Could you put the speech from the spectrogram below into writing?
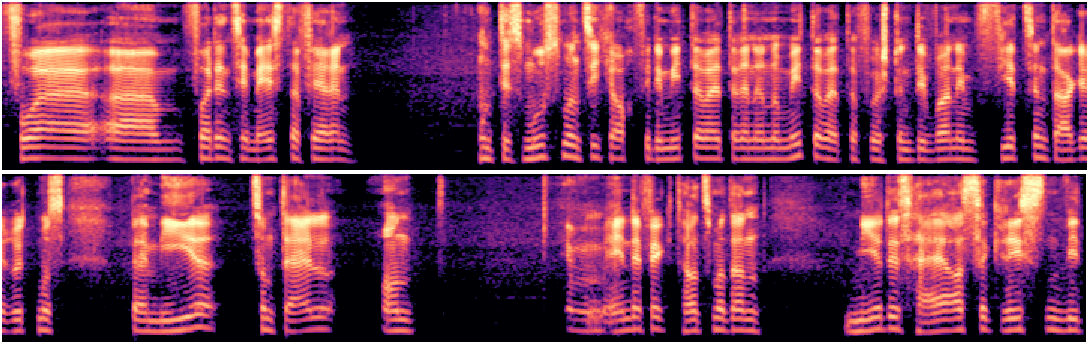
vor, ähm, vor den Semesterferien und das muss man sich auch für die Mitarbeiterinnen und Mitarbeiter vorstellen. Die waren im 14-Tage-Rhythmus bei mir zum Teil und im Endeffekt hat es mir dann mir das Hai ausgerissen, wie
